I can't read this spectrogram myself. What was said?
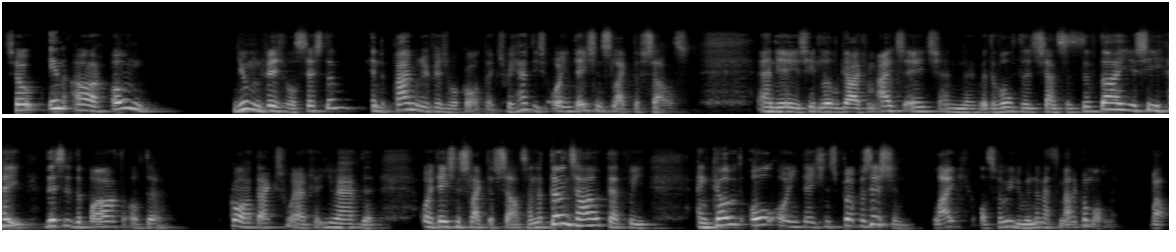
So in our own human visual system, in the primary visual cortex, we have these orientation selective cells. And here you see the little guy from Ice Age, and uh, with the voltage sensitive dye, you see, hey, this is the part of the cortex where you have the orientation selective cells. And it turns out that we encode all orientations per position, like also we do in the mathematical modeling. Well,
